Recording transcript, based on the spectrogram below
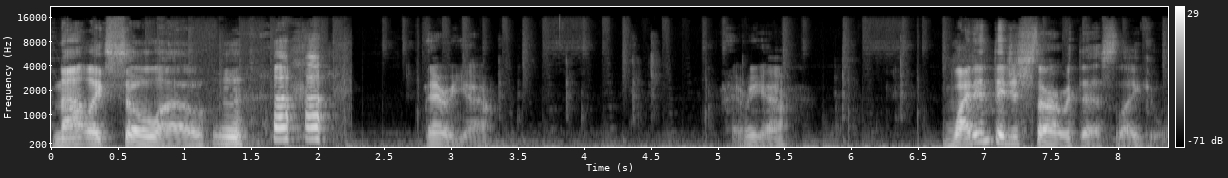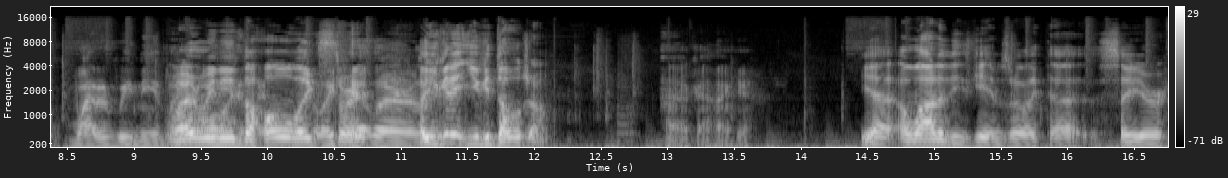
Not like solo. There we go. There we go. Why didn't they just start with this? Like, why did we need? Like, Why do we need the whole like, like story? Hitler? oh, you get it. You get double jump. Ah, okay, thank you. Yeah, a lot of these games are like that. So you're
